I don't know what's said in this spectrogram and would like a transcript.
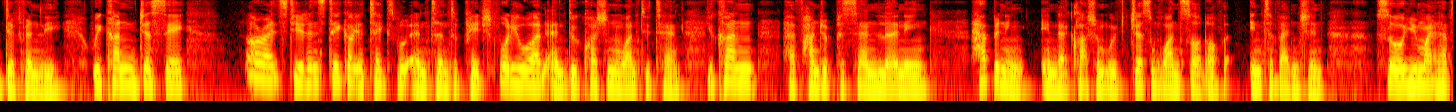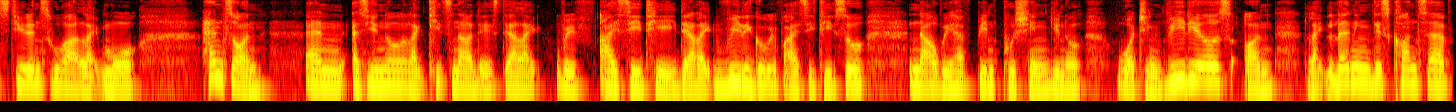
differently. We can't just say, all right, students, take out your textbook and turn to page 41 and do question 1 to 10. You can't have 100% learning happening in that classroom with just one sort of intervention. So you might have students who are like more hands on. And as you know, like kids nowadays, they're like with ICT, they're like really good with ICT. So now we have been pushing, you know, watching videos on like learning this concept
